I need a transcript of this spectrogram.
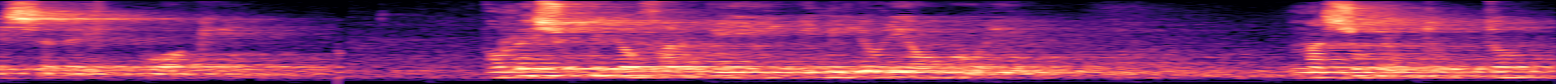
essere cuochi. Vorrei subito farvi i migliori auguri, ma soprattutto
